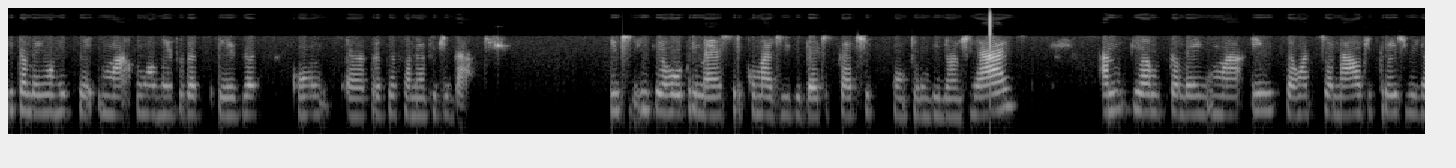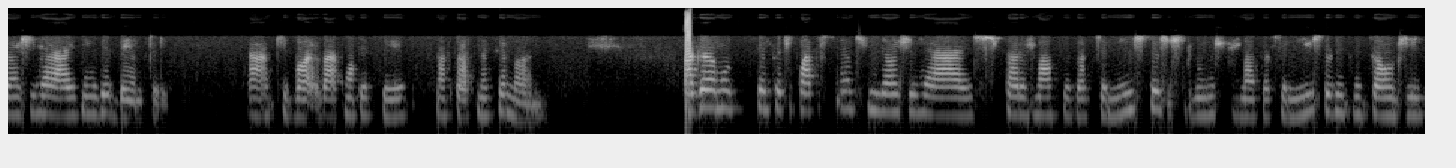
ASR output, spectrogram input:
e também um, uma, um aumento da despesa com uh, processamento de dados. A gente encerrou o trimestre com uma dívida de 7,1 bilhões de reais. Anunciamos também uma emissão adicional de 3 milhões de reais em debêntures, tá? que vai, acontecer nas próximas semanas. Pagamos cerca de 400 milhões de reais para os nossos acionistas, distribuímos para os nossos acionistas em função de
